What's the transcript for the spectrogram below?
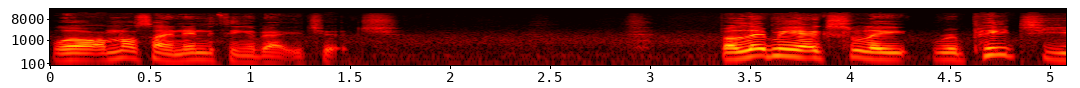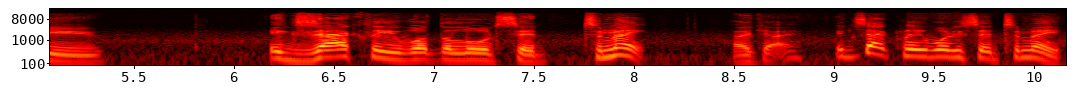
Well, I'm not saying anything about your church. But let me actually repeat to you exactly what the Lord said to me. Okay, exactly what He said to me.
